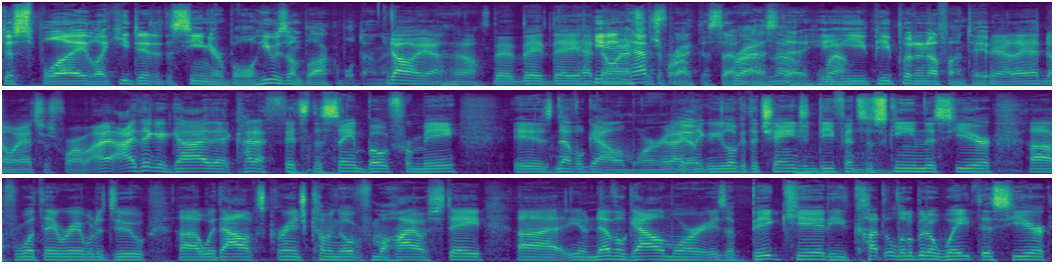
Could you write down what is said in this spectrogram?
display like he did at the Senior Bowl. He was unblockable down there. Oh yeah, no, they they, they had he no didn't have answers to for him. practice that Right, last no. day. He, Well, he, he put enough on tape. Yeah, they had no answers for him. I, I think a guy that kind of fits in the same boat for me is Neville Gallimore. And I Yep. think you look at the change in defensive scheme this year uh, for what they were able to do uh, with Alex Grinch coming over from Ohio State. Uh, you know, Neville Gallimore is a big kid. He cut a little bit of weight this year.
